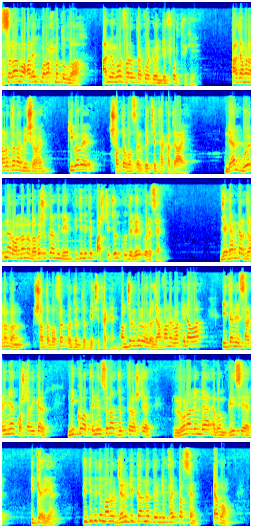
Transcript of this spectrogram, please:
আসসালামু আলাইকুম রহমতুল্লাহ। আমি ওমর ফারুক তাকুয়া টোয়েন্টি ফোর থেকে। আজ আমার আলোচনার বিষয়, কীভাবে শত বছর বেঁচে থাকা যায়। ড্যান বুয়েটনার অন্যান্য গবেষকরা মিলে পৃথিবীতে পাঁচটি জুন খুঁজে বের করেছেন, যেখানকার জনগণ শত বছর পর্যন্ত বেঁচে থাকেন। অঞ্চলগুলো হলো জাপানের ওয়াকিনাওয়া, ইতালির সার্ডিনিয়া, কোস্টারিকার নিকো পেনিনসুলা, যুক্তরাষ্ট্রের লোনালিন্ডা এবং গ্রিসের ইকারিয়া। পৃথিবীতে মানুষ জেনেটিক কারণে টোয়েন্টি ফাইভ পার্সেন্ট এবং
